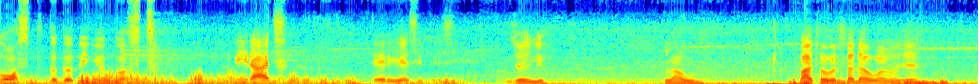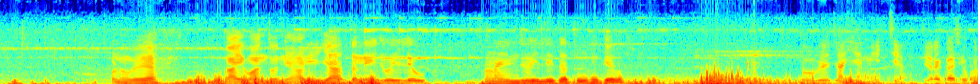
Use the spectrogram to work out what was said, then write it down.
દોસ્ત દગો થઈ ગયો, દોસ્ત. વિરાજ, તેરી એસી તેસી જોઈ લ્યો. ક્લાઉડ પાછો વરસાદ આવવાનો છે. પણ હવે કાંઈ વાંધો નહીં, આવી જા, તને જોઈ લેવું. ઘણા જોઈ લીધા, તું શું કહેવા? તો હવે જઈએ નીચે તે રગાસી ઉપર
